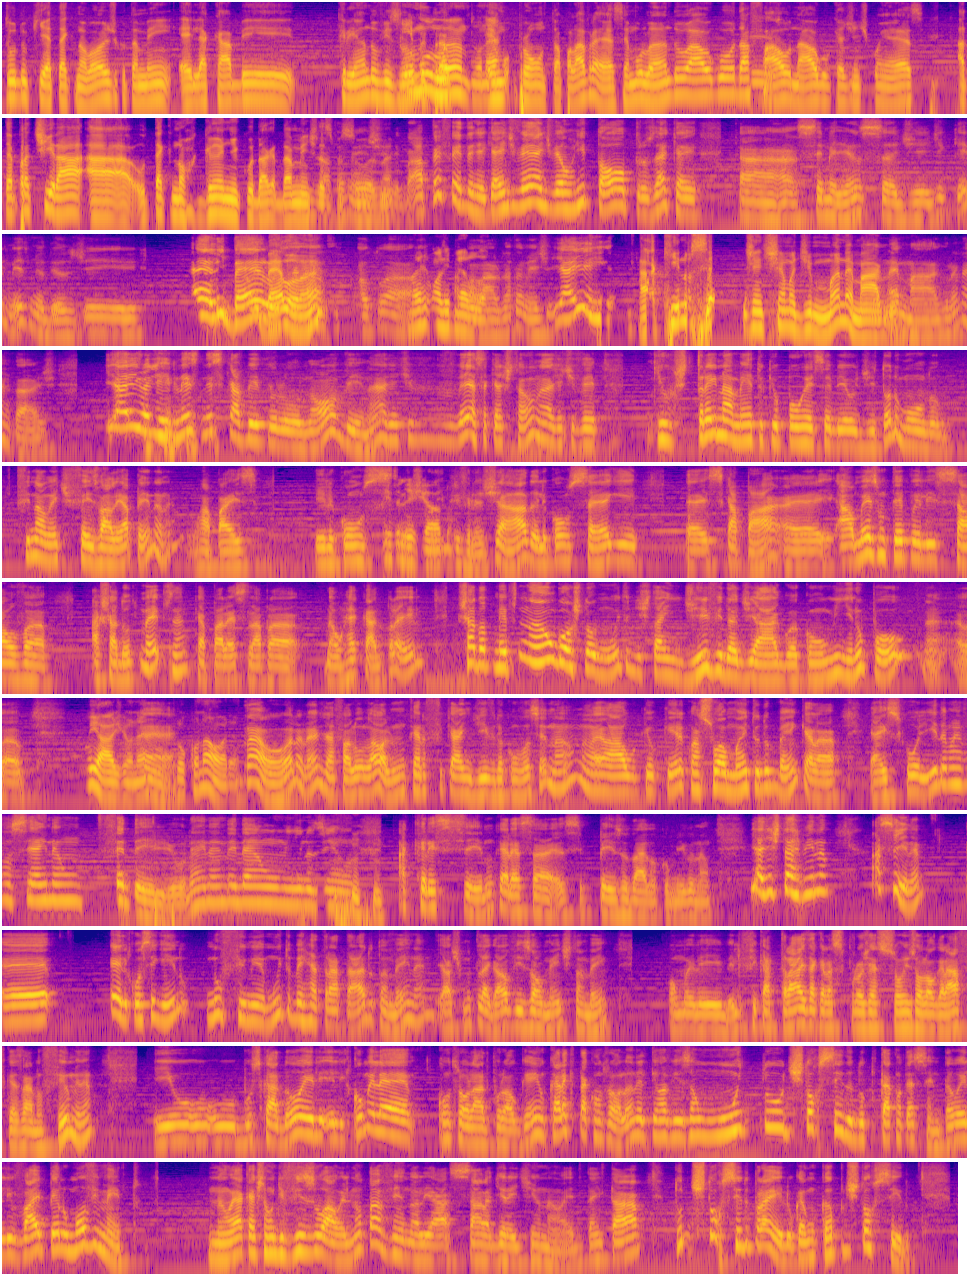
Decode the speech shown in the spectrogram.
tudo que é tecnológico também, ele acabe criando um vislumbre pra- Emulando, né? Emu- pronto, a palavra é essa, emulando algo da Isso. fauna, algo que a gente conhece, até para tirar a- o tecno-orgânico da, da mente das pessoas, né? Exatamente. Ah, perfeito, Henrique. A gente vê, a gente vê ornitópteros, né? Que é a semelhança de, de quê mesmo, meu Deus? De. É, libelo. Libelo, né? Faltou a, é a palavra, exatamente. E aí, Henrique, Aqui no céu a gente chama de manemago. não é magro, é verdade. E aí, grande Henrique, nesse, nesse capítulo 9, né? A gente vê essa questão, né? A gente vê que os treinamentos que o Paul recebeu de todo mundo finalmente fez valer a pena, né? O rapaz, ele consegue. Privilegiado. privilegiado, ele consegue é, escapar. é, ao mesmo tempo, ele salva a Shadow Mapes, né? Que aparece lá para dar um recado para ele. Shadow Mapes não gostou muito de estar em dívida de água com o menino Paul, né? Ela Foi ágil, né? É. Trocou na hora. na hora, né? Já falou lá, olha, não quero ficar em dívida com você, não. Não é algo que eu queira. Com a sua mãe, tudo bem, que ela é a escolhida, mas você ainda é um fedelho, né? Ainda, ainda é um meninozinho a crescer. Não quero essa, esse peso d'água comigo, não. E a gente termina assim, né? É, ele conseguindo. No filme é muito bem retratado também, né? Eu acho muito legal visualmente também. Como ele, ele fica atrás daquelas projeções holográficas lá no filme, né? E o, o buscador, ele, ele, como ele é controlado por alguém, o cara que está controlando, ele tem uma visão muito distorcida do que está acontecendo. Então ele vai pelo movimento. Não é a questão de visual. Ele não tá vendo ali a sala direitinho, não. Ele tem tá tudo distorcido para ele. É um campo distorcido.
